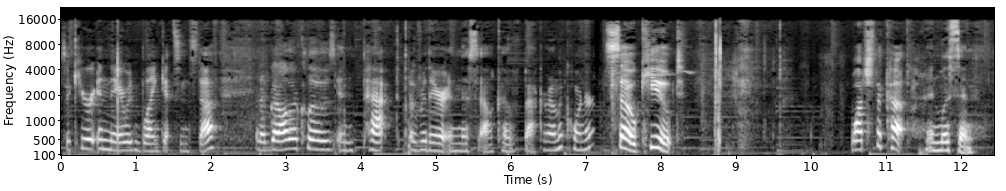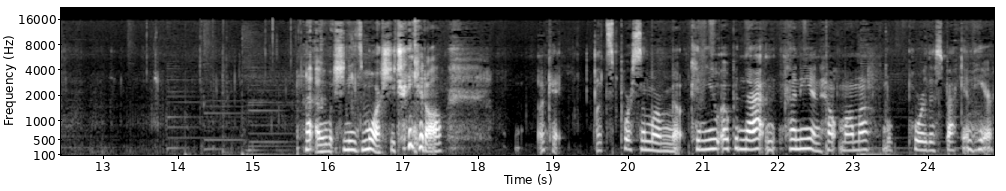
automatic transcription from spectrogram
secure in there with blankets and stuff. And I've got all their clothes and packed over there in this alcove back around the corner. So cute. Watch the cup and listen. Uh-oh, she needs more. She drank it all. Okay, let's pour some more milk. Can you open that, honey, and help Mama? We'll pour this back in here.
